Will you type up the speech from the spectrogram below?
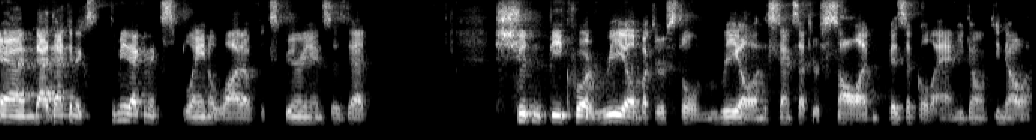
And that, that can, to me, that can explain a lot of experiences that shouldn't be quote real, but they're still real in the sense that they're solid and physical, and you don't, you know,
